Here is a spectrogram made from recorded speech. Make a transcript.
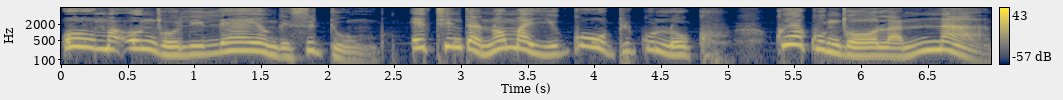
uma ongcolileyo ngesidumbu ethinta noma yikuphi kulokhu kuyakungcola na?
